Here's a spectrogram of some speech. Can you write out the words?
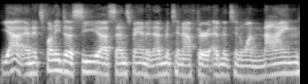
Yeah, and it's funny to see a Sens fan in Edmonton after Edmonton won nine,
